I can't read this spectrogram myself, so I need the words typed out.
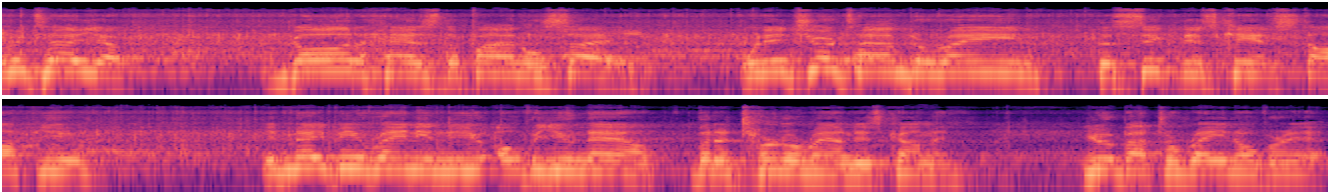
Let me tell you, God has the final say. When it's your time to reign, the sickness can't stop you. It may be raining over you now, but a turnaround is coming. You're about to reign over it.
